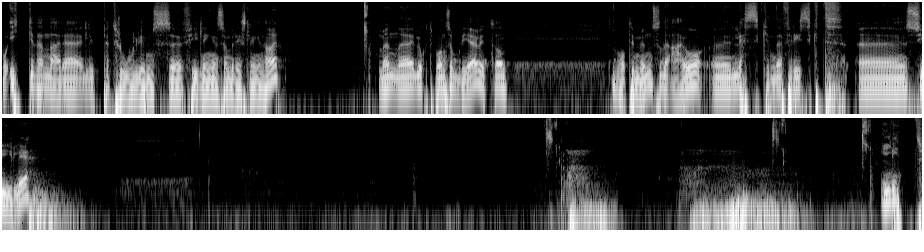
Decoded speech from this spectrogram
Og ikke den der litt petroleumsfeelingen som Rieslingen har. Men når jeg lukter på den, så blir jeg litt sånn våt i munnen. Så det er jo uh, leskende, friskt, uh, syrlig. Litt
